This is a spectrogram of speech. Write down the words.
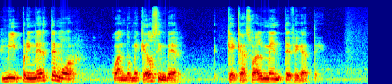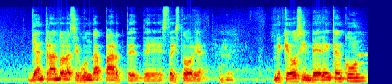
mi primer temor cuando me quedo sin ver, que casualmente, fíjate, ya entrando a la segunda parte de esta historia, me quedo sin ver en Cancún,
